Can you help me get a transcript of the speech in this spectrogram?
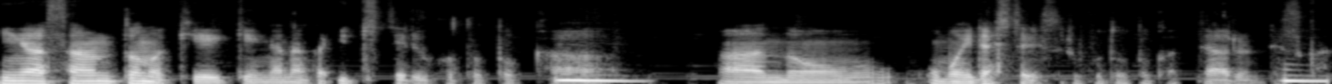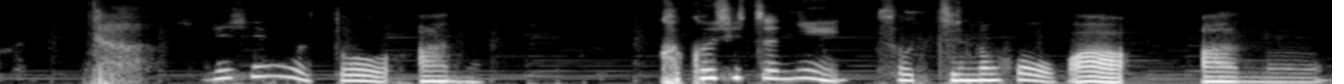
比嘉さんとの経験がなんか生きてることとか、うん。あの、思い出したりすることとかってあるんですかね？それで言うと、あの、確実にそっちの方が、あの、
